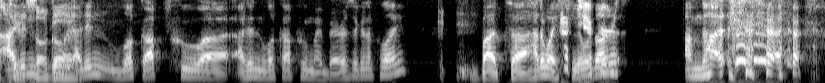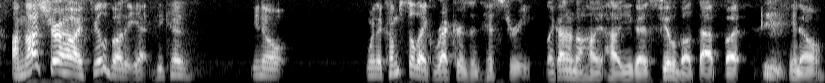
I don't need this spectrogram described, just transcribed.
part I too. didn't So see, go ahead. I didn't look up who uh, I didn't look up who my Bears are going to play, but uh, how do I feel about it? I'm not I'm not sure how I feel about it yet because you know when it comes to like records and history, like I don't know how how you guys feel about that, but you know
